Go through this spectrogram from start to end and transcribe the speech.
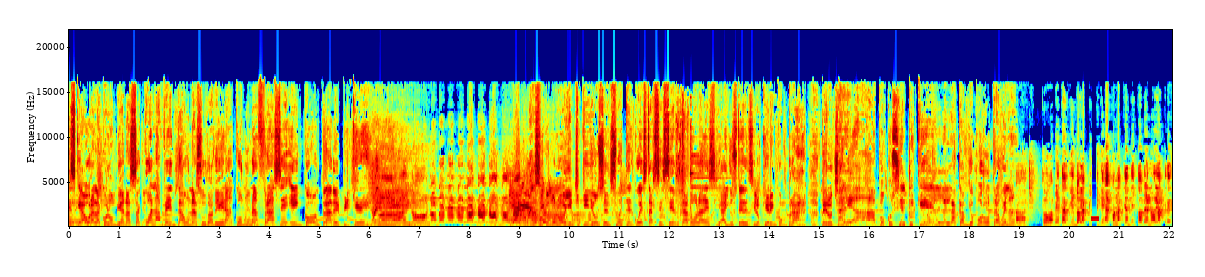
Es que ahora la colombiana sacó a la venta una sudadera con una frase en contra de Piqué. Ay, no, no, no, no, no, no, no, no, ya. Así como lo oyen chiquillos, el suéter cuesta 60 dólares y hay ustedes si lo quieren comprar. Pero chale, ¿a poco si el Piqué la, cambió por otra, abuela? Todavía estás viendo la p vieja con la que anda y todavía no la crees.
